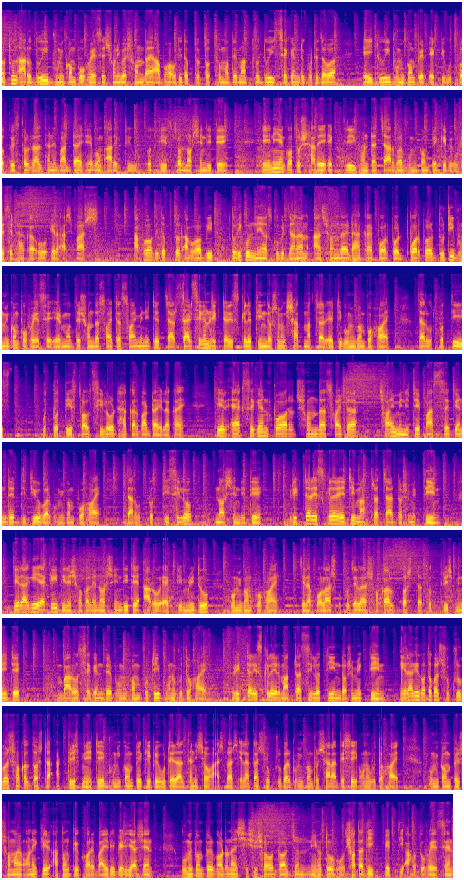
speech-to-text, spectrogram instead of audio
নতুন আরও দুই ভূমিকম্প হয়েছে শনিবার সন্ধ্যায় আবহাওয়া অধিদপ্তর। তথ্য মতে মাত্র দুই সেকেন্ড ঘটে যাওয়া এই দুই ভূমিকম্পের একটি উৎপত্ত স্থল রাজধানীর বাড্ডায় এবং আরেকটির উৎপত্তিস্থল নরসিংদীতে। এ নিয়ে গত সাড়ে একত্রিশ ঘণ্টা চারবার ভূমিকম্পে কেঁপে উঠেছে ঢাকা ও এর আশপাশ। আবহাওয়া অধিদপ্তর আবহাওয়াবিদ তরিকুল নিয়াজ কবির জানান, আজ সন্ধ্যায় ঢাকায় পরপর পরপর দুটি ভূমিকম্প হয়েছে। এর মধ্যে সন্ধ্যা ছয়টা ছয় মিনিটে চার চার সেকেন্ড রিক্টার স্কেলে তিন দশমিক সাত মাত্রার এটি ভূমিকম্প হয়, যার উৎপত্তি উৎপত্তি স্থল ছিল ঢাকার বাড্ডা এলাকায়। এর এক সেকেন্ড পর সন্ধ্যা ছয়টা ছয় মিনিটে পাঁচ সেকেন্ডের দ্বিতীয়বার ভূমিকম্প হয়, যার উৎপত্তি ছিল নরসিংদীতে। রিক্টার স্কেলের এটি মাত্রা চার দশমিক তিন। এর আগে একই দিনে সকালে নরসিংদীতে আরও একটি মৃদু ভূমিকম্প হয় জেলা পলাশ উপজেলার সকাল দশটা ছত্রিশ মিনিটে বারো সেকেন্ডের ভূমিকম্পটি অনুভূত হয়। রিক্টার স্কেলে এর মাত্রা ছিল তিন দশমিক তিন। এর আগে গতকাল শুক্রবার সকাল দশটা আটত্রিশ মিনিটে ভূমিকম্পে কেঁপে ওঠে রাজধানী সহ আশপাশ এলাকার শুক্রবার ভূমিকম্প সারা দেশেই অনুভূত হয়। ভূমিকম্পের সময় অনেকের আতঙ্কে ঘরে বাইরে বেরিয়ে আসেন। ভূমিকম্পের ঘটনায় শিশুসহ দশজন নিহত ও শতাধিক ব্যক্তি আহত হয়েছেন।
